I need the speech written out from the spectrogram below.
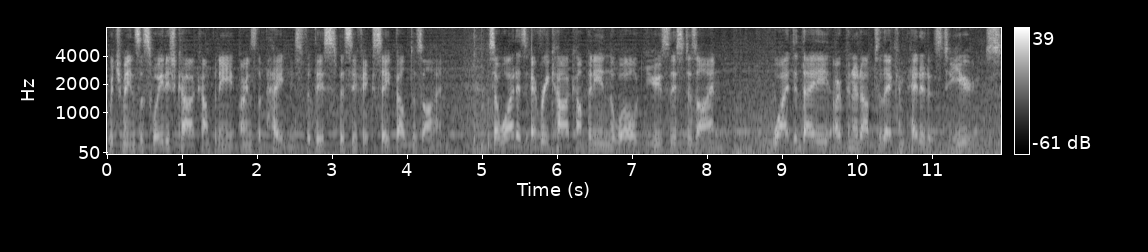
which means the Swedish car company owns the patents for this specific seatbelt design. So why does every car company in the world use this design? Why did they open it up to their competitors to use?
